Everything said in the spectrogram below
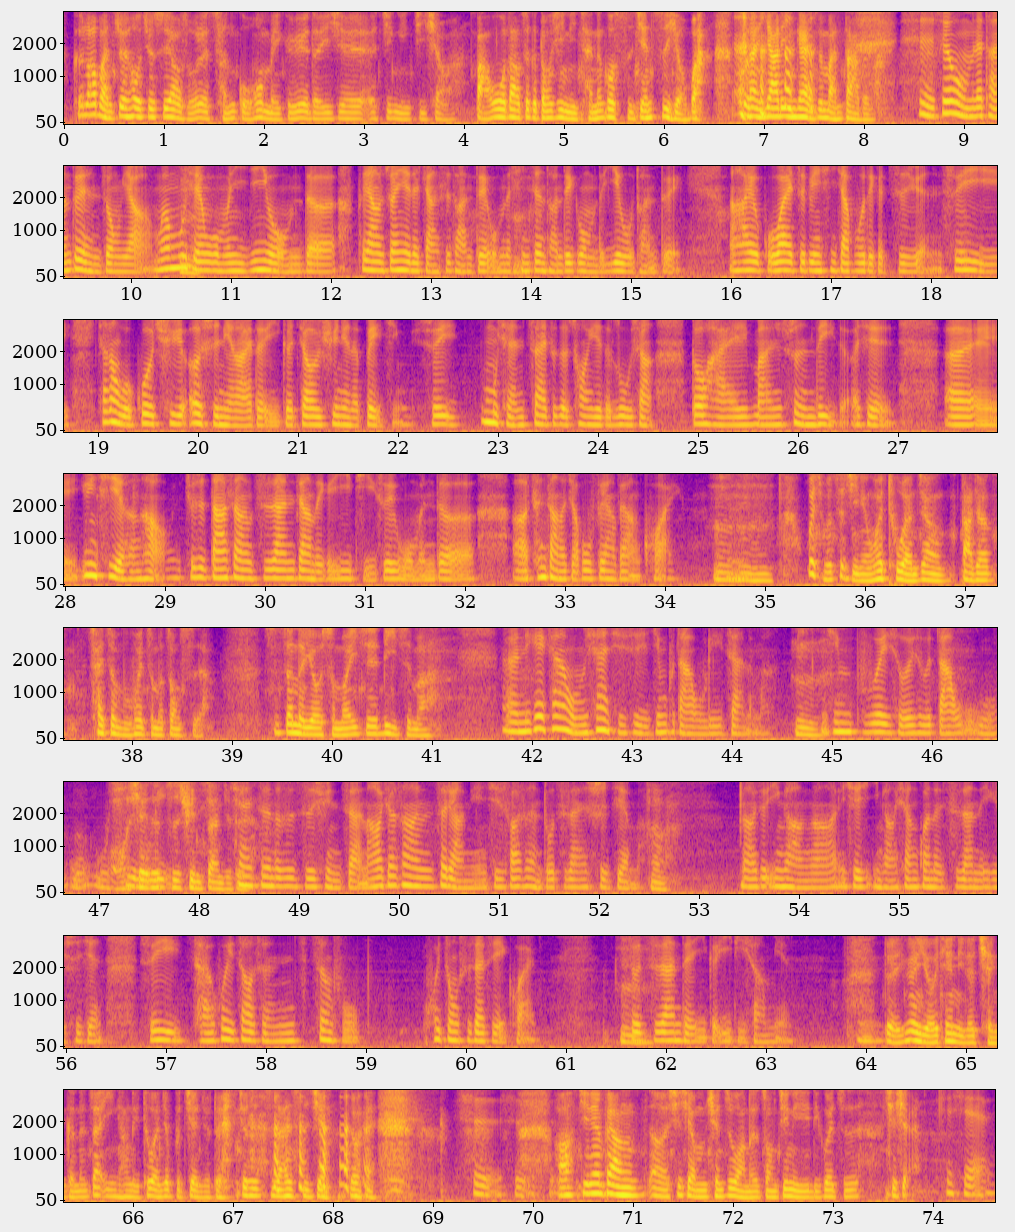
可老板最后就是要所谓的成果或每个月的一些呃经营绩效啊，把握到这个东西，你才能够时间自由吧，不然压力应该也是蛮大的吧。是，所以我们的团队很重要。那目前我们已经有我们的非常专业的讲师团队、我们的行政团队跟我们的业务团队，然后还有国外这边新加坡的一个资源，所以加上我过去二十年来的一个教育训练的背景，所以目前在这个创业的路上都还蛮顺利的，而且呃运气也很好，就是搭上治安这样的一个议题，所以我们的呃成长的脚步非常非常快。嗯嗯嗯，为什么这几年会突然这样，大家蔡政府会这么重视啊？是真的有什么一些例子吗？嗯、你可以看看我们现在其实已经不打武力战了嘛。嗯，已经不会所谓是不是打武武武器武力，现在是资讯战，就现在真的都是资讯战，然后加上这两年其实发生很多治安事件嘛，嗯，那就银行啊一些银行相关的治安的一个事件，所以才会造成政府会重视在这一块，就治安的一个议题上面。嗯，对，因为有一天你的钱可能在银行里突然就不见，就对，就是治安事件，对不对？是是是。好，今天非常呃，谢谢我们全知网的总经理李桂芝，谢谢，谢谢。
